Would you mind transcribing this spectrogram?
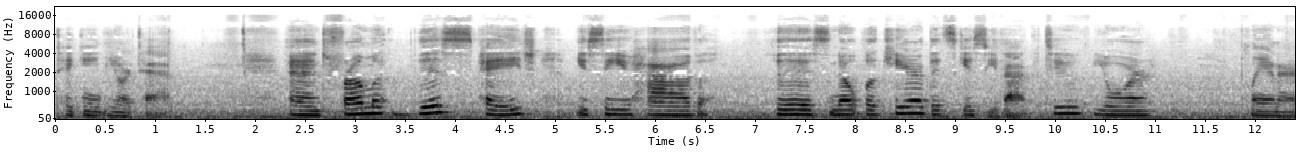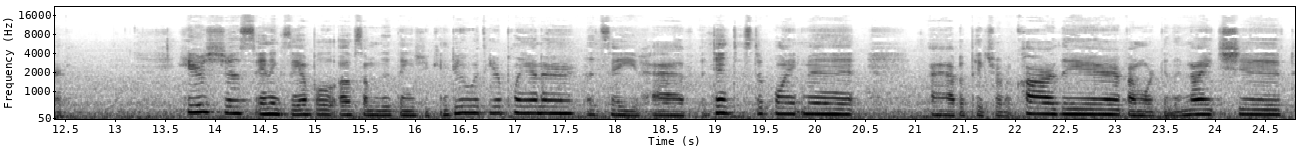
taking your tab. And from this page, you see you have this notebook here that gets you back to your planner. Here's just an example of some of the things you can do with your planner. Let's say you have a dentist appointment. I have a picture of a car there. If I'm working the night shift,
